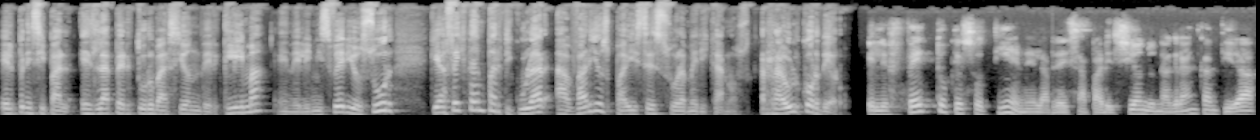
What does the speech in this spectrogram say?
El principal es la perturbación del clima en el hemisferio sur que afecta en particular a varios países suramericanos. Raúl Cordero. El efecto que eso tiene, la desaparición de una gran cantidad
